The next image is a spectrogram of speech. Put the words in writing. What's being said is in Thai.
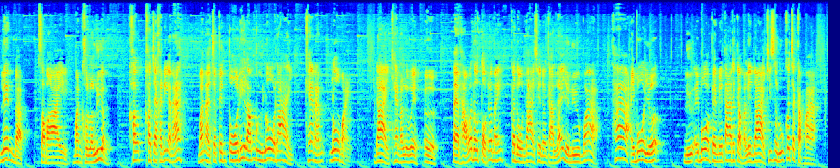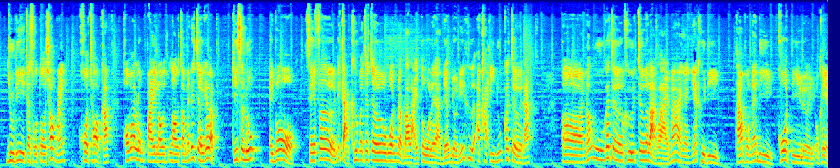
เล่นแบบสบายมันคนละเรื่องเข้าเข้าใจคันนี้กันนะ มันอาจจะเป็นตัวที่รับมือโล่ได้ แค่นั้นโล่ใหม่ได้แค่นั้นเลยเว้ยเออแต่ถามว่าโดนตดได้ไหมก็โดนได้เช่นเดียวกัน และอย่าลืมว่าถ้าไอโบเยอะ หรือไอโบเป็นเมตาที่กลับมาเล่นได้ คิสรุก็จะกลับมาอยู่ดีแต่โซตัวชอบไหมโคตรชอบครับ เพราะว่าลงไปเราเราจะไม่ได้เจอแค่แบบคิสรุไอโบ เซเฟอร์นี่กะคือมันจะเจอวนแบบหลายๆตัวเลยอะเดี๋ยวเดี๋ยวนี้คืออาคาอินุก็เจอนะเอ่อน้องงูก็เจอคือเจอหลากหลายมากอย่างเงี้ยคือดีถามผมนะดีโคตรดีเลยโอเค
